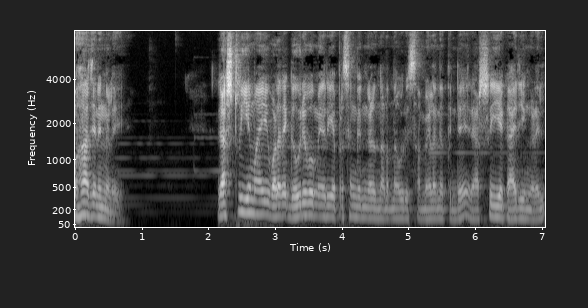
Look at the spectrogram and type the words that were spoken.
മഹാജനങ്ങളെ രാഷ്ട്രീയമായി വളരെ ഗൗരവമേറിയ പ്രസംഗങ്ങൾ നടന്ന ഒരു സമ്മേളനത്തിന്റെ രാഷ്ട്രീയ കാര്യങ്ങളിൽ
